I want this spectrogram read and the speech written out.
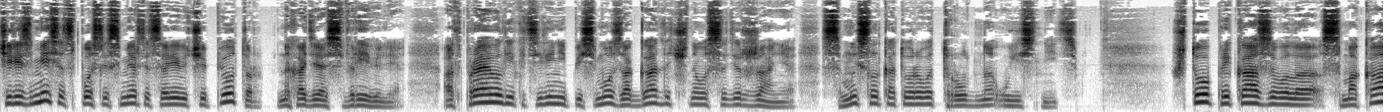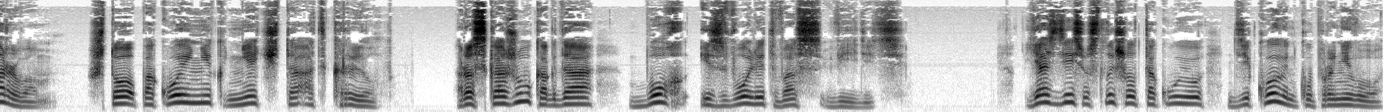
Через месяц после смерти царевича Петр, находясь в Ревеле, отправил Екатерине письмо загадочного содержания, смысл которого трудно уяснить. Что приказывало с Макаровым, что покойник нечто открыл. Расскажу, когда Бог изволит вас видеть. Я здесь услышал такую диковинку про него,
